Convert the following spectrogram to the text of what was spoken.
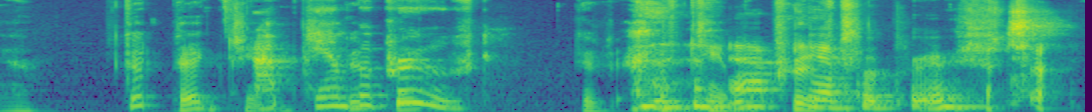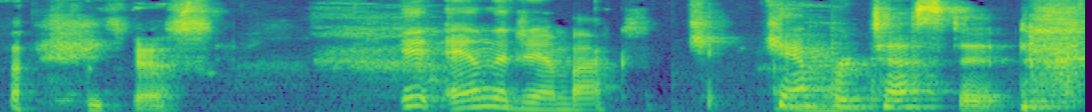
Yeah. Good pick, Jean. App Camp Good pick. approved. Good, Camp App approved. Camp approved. Yes. It and the Jambox. Camper tested.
